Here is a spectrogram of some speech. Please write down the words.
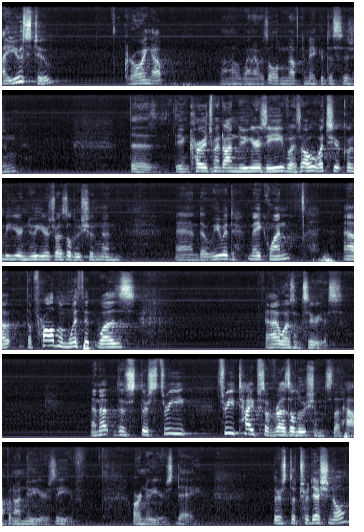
I used to, growing up, uh, when I was old enough to make a decision. The, the encouragement on New Year's Eve was, oh, what's your, going to be your New Year's resolution? And, and uh, we would make one. the problem with it was I wasn't serious. And that, there's, there's three, three types of resolutions that happen on New Year's Eve or New Year's Day. There's the traditional,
